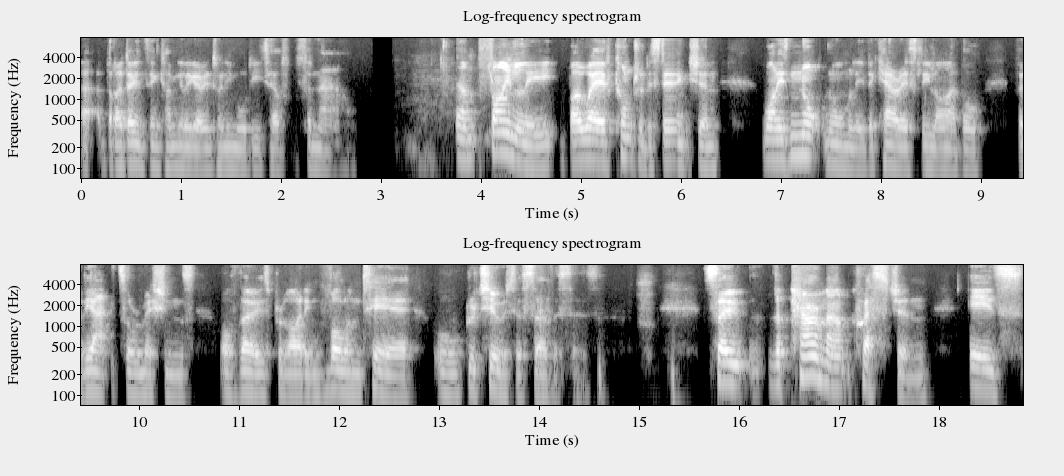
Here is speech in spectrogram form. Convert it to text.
uh, but I don't think I'm going to go into any more detail for now. Um, finally, by way of contradistinction, one is not normally vicariously liable for the acts or omissions of those providing volunteer or gratuitous services. So the paramount question is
